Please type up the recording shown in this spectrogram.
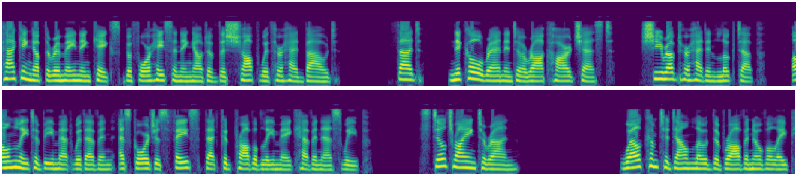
packing up the remaining cakes before hastening out of the shop with her head bowed. Thud! Nicole ran into a rock hard chest. She rubbed her head and looked up, only to be met with Evan's gorgeous face that could probably make heaven s weep. Still trying to run. Welcome to download the Brava Novel app.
